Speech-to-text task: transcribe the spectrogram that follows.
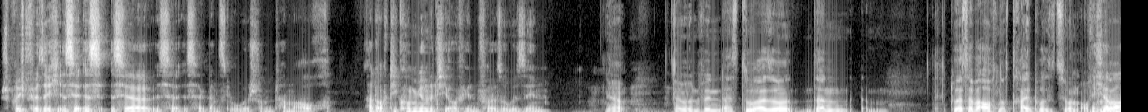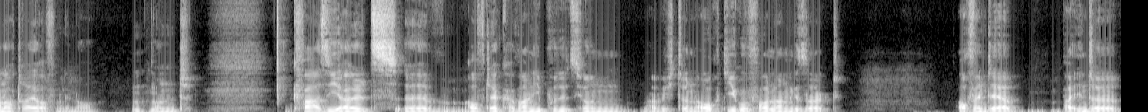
spricht für sich. Ist ja, ist, ist ja, ist ja, ist ja ganz logisch und haben auch, hat auch die Community auf jeden Fall so gesehen. Ja. ja. Und wenn hast du, also dann, ähm, du hast aber auch noch drei Positionen offen. Ich habe ne? auch noch drei offen, genau. Mhm. Und quasi als äh, auf der Cavani-Position habe ich dann auch Diego Forlan gesagt. Auch wenn der bei Inter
